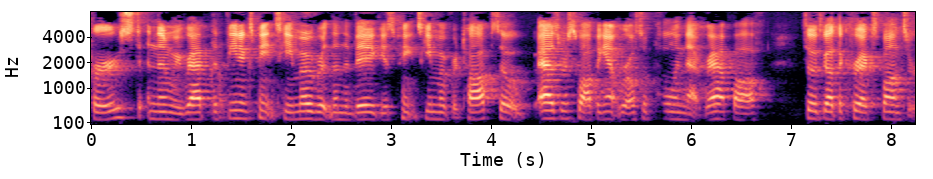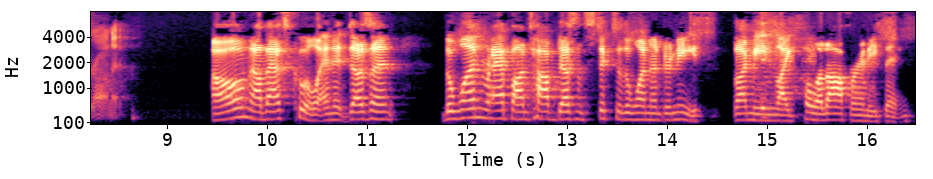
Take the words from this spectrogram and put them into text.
first, and then we wrap the Phoenix paint scheme over it, and then the Vegas paint scheme over top. So as we're swapping out, we're also pulling that wrap off, so it's got the correct sponsor on it. Oh, now that's cool, and it doesn't. The one wrap on top doesn't stick to the one underneath. I mean, like pull it off or anything.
